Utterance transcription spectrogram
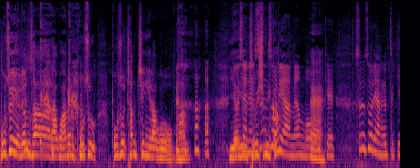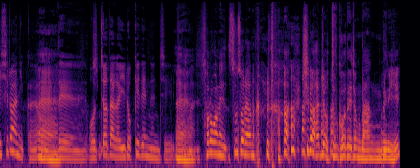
보수의 여전사라고 하면 보수, 보수 참칭이라고 막 이야기를 들으십니까? 쓴소리 하면 뭐 네. 이렇게 쓴소리 하는 거 듣기 싫어하니까요. 네. 네. 어쩌다가 이렇게 됐는지 예, 정말. 서로 간에 쓴소리 하는 걸 다 싫어하죠. 두 거대 정당들이.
